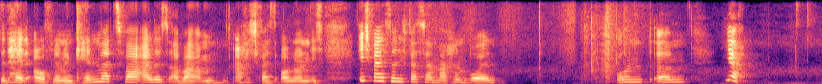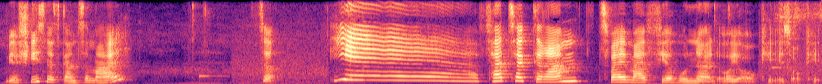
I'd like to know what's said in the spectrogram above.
dann halt aufnehmen. Dann kennen wir zwar alles, aber hm, ach, ich weiß auch noch nicht. Ich weiß noch nicht, was wir machen wollen. Und ähm, ja, wir schließen das Ganze mal. So. Yeah! Fahrzeuggramm 2 mal 400. Oh ja, okay, ist okay.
